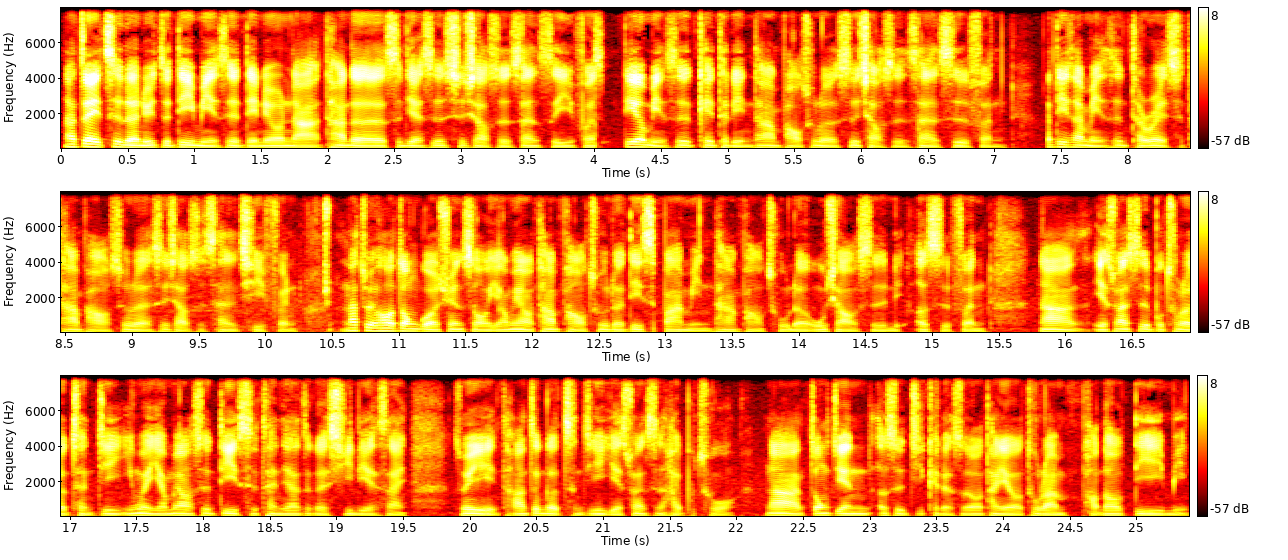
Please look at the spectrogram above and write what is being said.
那这一次的女子第一名是点六娜，她的时间是四小时三十一分。第二名是 Kate 林，她跑出了四小时三十四分。那第三名是 Teresa，他跑出了四小时三十七分。那最后中国选手姚妙，他跑出了第十八名，他跑出了五小时二十分。那也算是不错的成绩，因为姚妙是第一次参加这个系列赛，所以他这个成绩也算是还不错。那中间二十几 K 的时候，他有突然跑到第一名，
